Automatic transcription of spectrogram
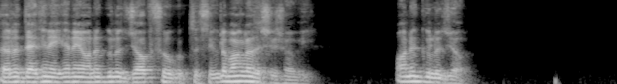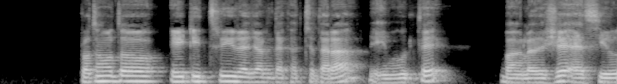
তাহলে দেখেন এখানে অনেকগুলো জব শো করতেছে। এগুলো বাংলাদেশে সবই। অনেকগুলো জব প্রথমত এইটি থ্রি রেজাল্ট দেখাচ্ছে তারা এই মুহূর্তে বাংলাদেশে এসইও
